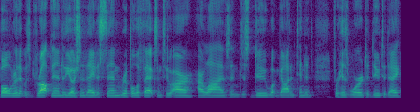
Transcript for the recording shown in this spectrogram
boulder that was dropped into the ocean today to send ripple effects into our, our lives and just do what God intended for His word to do today.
